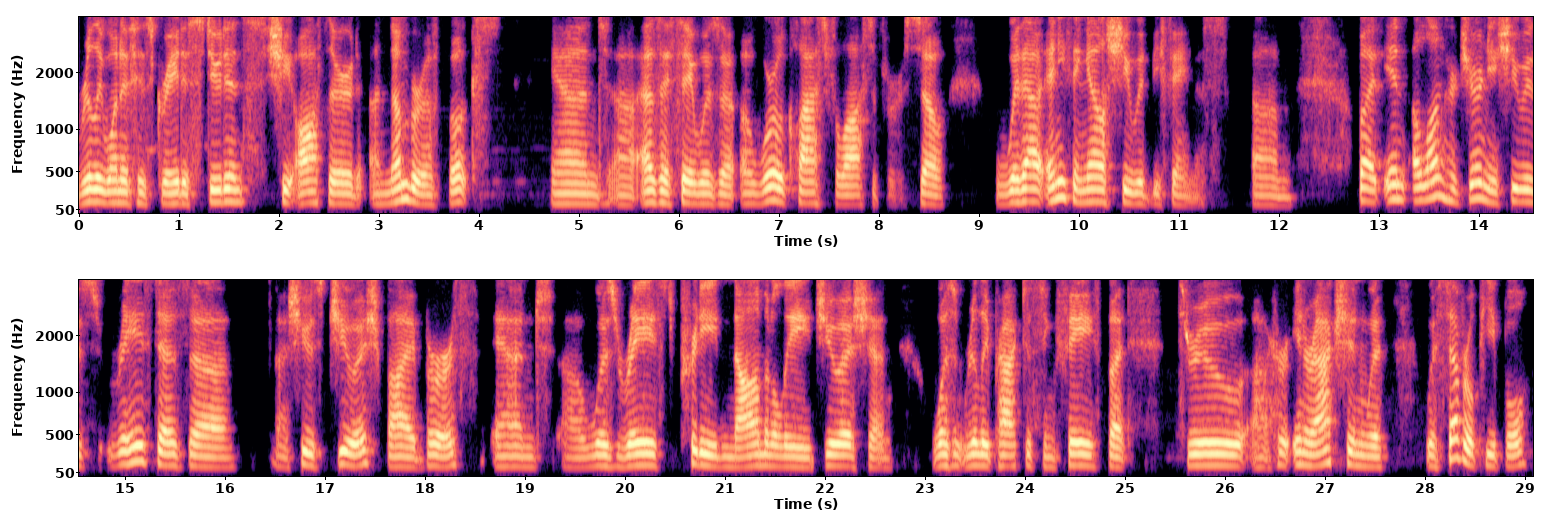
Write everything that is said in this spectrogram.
really one of his greatest students. She authored a number of books and uh, as I say, was a, a world class philosopher. So, without anything else, she would be famous. Um, but in along her journey, she was raised as a, uh, she was Jewish by birth and uh, was raised pretty nominally Jewish and wasn't really practicing faith. But through uh, her interaction with with several people,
